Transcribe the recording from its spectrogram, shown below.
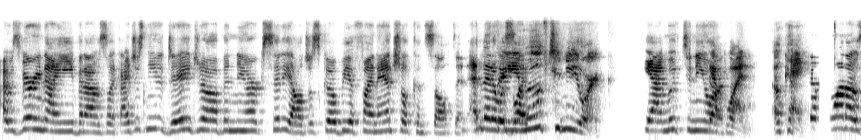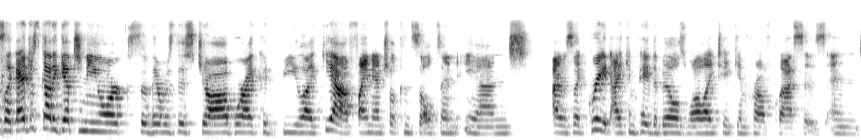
I was very naive and I was like, I just need a day job in New York City. I'll just go be a financial consultant. And then it so was you like, moved to New York. Yeah, I moved to New York. Step one. Okay. Step one, I was like, I just got to get to New York. So there was this job where I could be like, yeah, financial consultant and I was like, great, I can pay the bills while I take improv classes and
